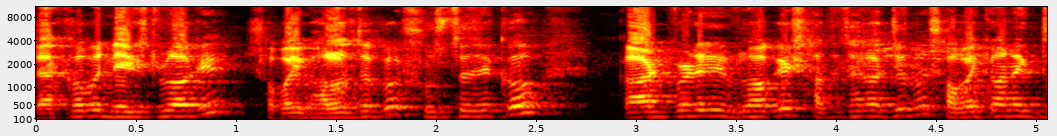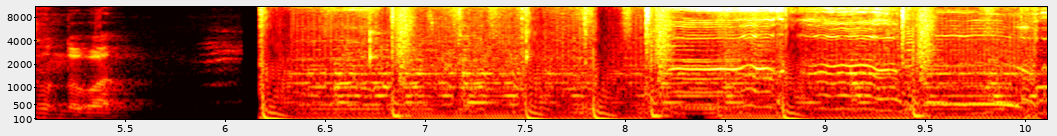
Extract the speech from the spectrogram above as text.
দেখা হবে নেক্সট ব্লগে সবাই ভালো থেকো, সুস্থ থেকো। কার্ড কার্ডবেডারি ব্লগে সাথে থাকার জন্য সবাইকে অনেক ধন্যবাদ।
